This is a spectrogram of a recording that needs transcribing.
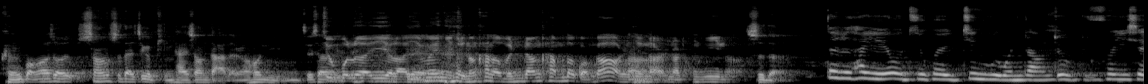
可能广告商商是在这个平台上打的，然后你就像就不乐意了，因为你只能看到文章，看不到广告，人家哪哪同意呢？是的，但是他也有机会进入文章，就比如说一些。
